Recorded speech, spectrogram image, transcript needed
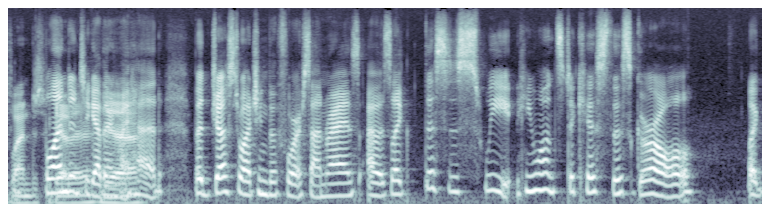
Blended blended together, together, in my head. But just watching Before Sunrise, I was like, this is sweet. He wants to kiss this girl. Like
